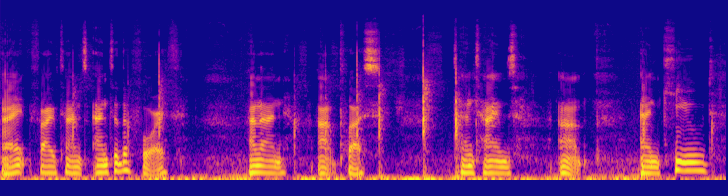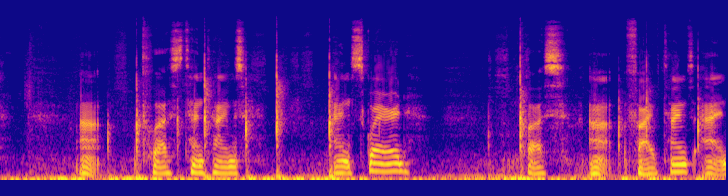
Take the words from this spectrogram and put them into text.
right? 5 times n to the fourth, and then uh, plus 10 times um, n cubed uh, plus 10 times n squared plus uh, 5 times n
